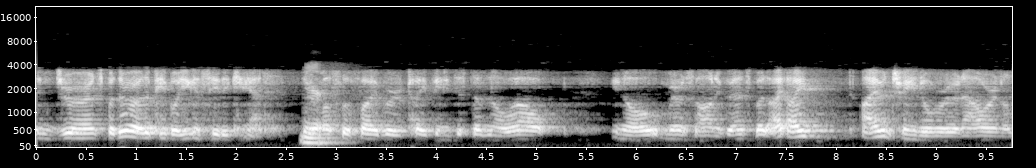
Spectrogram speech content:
endurance, but there are other people you can see they can't. Their Yeah. muscle fiber typing just doesn't allow, you know, marathon events. But I, I, I haven't trained over an hour in a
